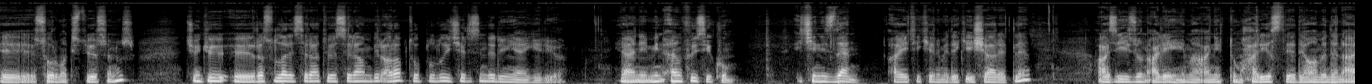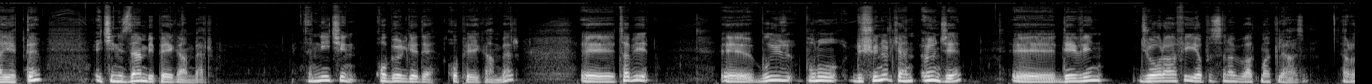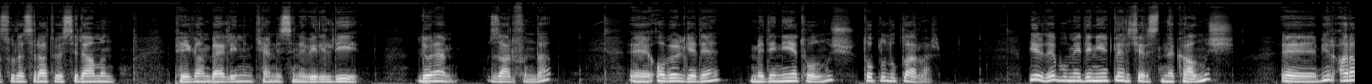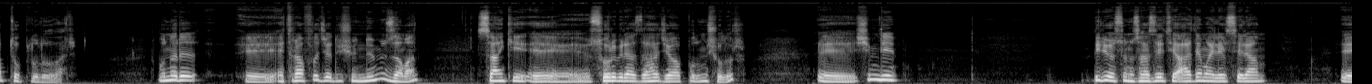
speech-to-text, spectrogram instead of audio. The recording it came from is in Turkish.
e, sormak istiyorsunuz. Çünkü e, Resulullah Aleyhisselatü Vesselam bir Arap topluluğu içerisinde dünyaya geliyor. Yani min enfusikum içinizden ayeti kerimedeki işaretle azizun aleyhime anittum haris diye devam eden ayette içinizden bir peygamber. Niçin o bölgede o peygamber? E, Tabi e, bu bunu düşünürken önce e, devrin coğrafi yapısına bir bakmak lazım. Yani Resulullah Aleyhisselatü Vesselam'ın peygamberliğinin kendisine verildiği dönem zarfında e, o bölgede medeniyet olmuş topluluklar var. Bir de bu medeniyetler içerisinde kalmış e, bir Arap topluluğu var. Bunları e, etraflıca düşündüğümüz zaman sanki e, soru biraz daha cevap bulmuş olur. E, şimdi biliyorsunuz Hazreti Adem Aleyhisselam e,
